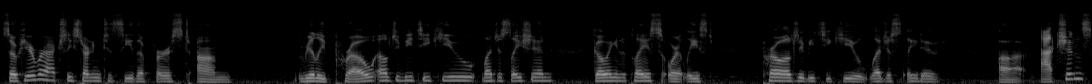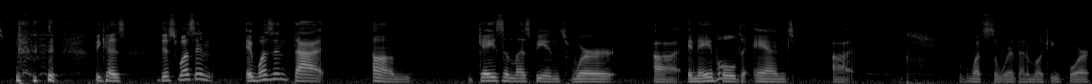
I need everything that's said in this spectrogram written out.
So here we're actually starting to see the first um, really pro LGBTQ legislation going into place, or at least pro LGBTQ legislative uh, actions, because this wasn't it wasn't that um, gays and lesbians were uh, enabled and uh, what's the word that I'm looking for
